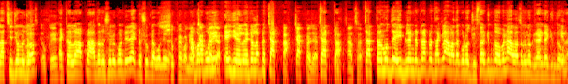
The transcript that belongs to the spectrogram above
লাচ্ছির জন্য জগ একটা হলো আপনার আদা রসুনের কন্টেনার একটা শুকনা কন্টেনার শুকনা container, আবার বলি এই যে হলো এটা হলো আপনার চারটা। চারটা চারটা। আচ্ছা। চারটার মধ্যে এই ব্লেন্ডারটা আপনার থাকলে আলাদা কোনো জুসার কিনতে হবে না আলাদা কোনো গ্রাইন্ডার কিনতে হবে না।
